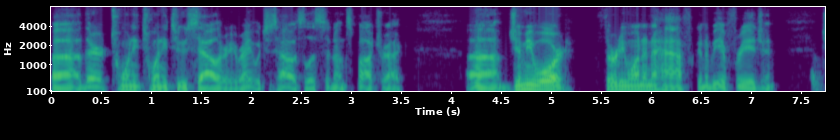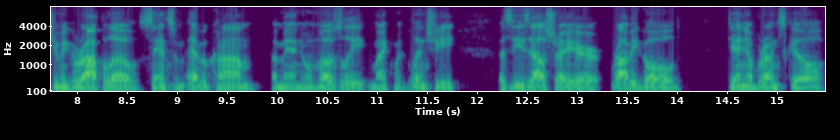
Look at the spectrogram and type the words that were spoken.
uh, their 2022 salary, right? Which is how it's listed on Spotrac. Uh, Jimmy Ward, 31 and a half, going to be a free agent. Jimmy Garoppolo, Samson Ebukam, Emmanuel Moseley, Mike McGlinchey, Azeez Al Robbie Gould, Daniel Brunskill,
